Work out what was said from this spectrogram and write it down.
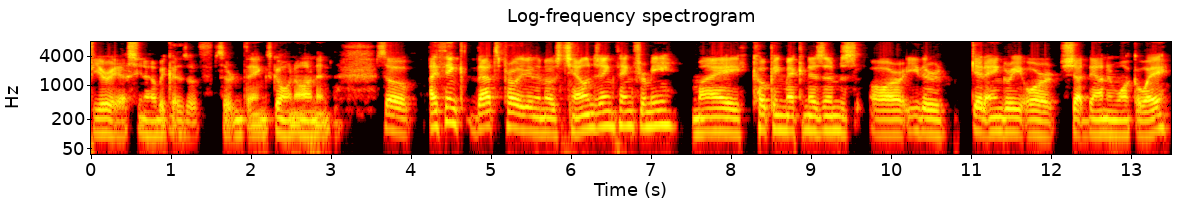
furious, you know, because of certain things going on. And so I think that's probably been the most challenging thing for me. My coping mechanisms are either get angry or shut down and walk away.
